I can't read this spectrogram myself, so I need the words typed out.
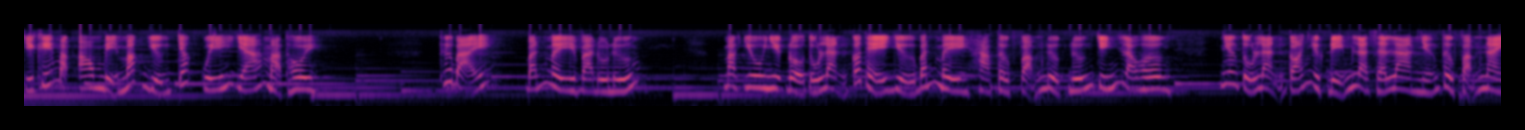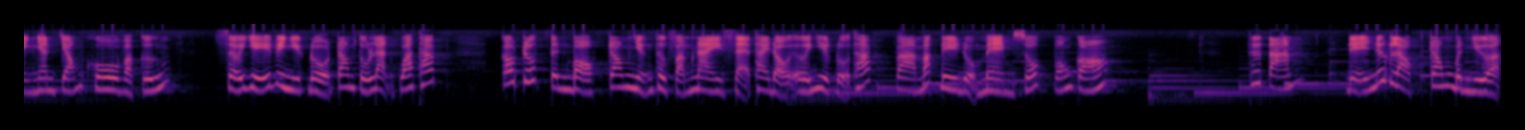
chỉ khiến mật ong bị mất dưỡng chất quý giá mà thôi. Thứ bảy, bánh mì và đồ nướng. Mặc dù nhiệt độ tủ lạnh có thể giữ bánh mì hoặc thực phẩm được nướng chín lâu hơn, nhưng tủ lạnh có nhược điểm là sẽ làm những thực phẩm này nhanh chóng khô và cứng. Sở dĩ vì nhiệt độ trong tủ lạnh quá thấp, cấu trúc tinh bột trong những thực phẩm này sẽ thay đổi ở nhiệt độ thấp và mất đi độ mềm xốp vốn có. Thứ 8. Để nước lọc trong bình nhựa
